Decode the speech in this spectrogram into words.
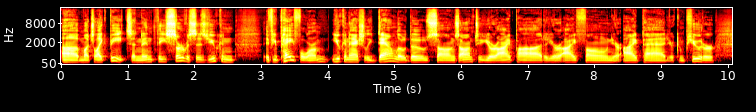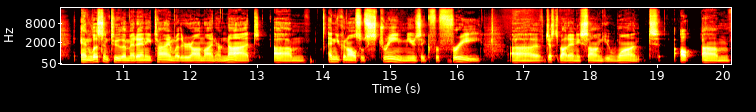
uh, much like Beats. And in these services, you can, if you pay for them, you can actually download those songs onto your iPod, your iPhone, your iPad, your computer, and listen to them at any time, whether you're online or not. Um, and you can also stream music for free, uh, just about any song you want, um,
